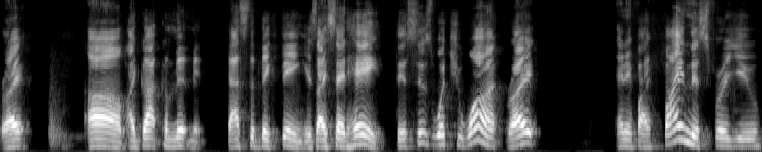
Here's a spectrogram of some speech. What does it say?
right? Um, I got commitment. That's the big thing. Is I said, hey, this is what you want, right? And if I find this for you,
